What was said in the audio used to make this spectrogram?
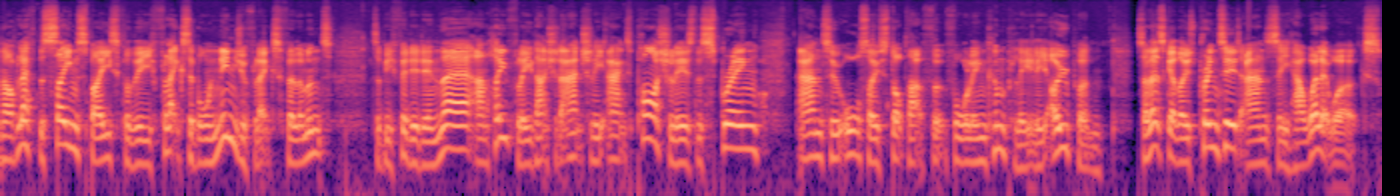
Now I've left the same space for the flexible Ninja Flex filament to be fitted in there, and hopefully that should actually act partially as the spring and to also stop that foot falling completely open. So let's get those printed and see how well it works.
